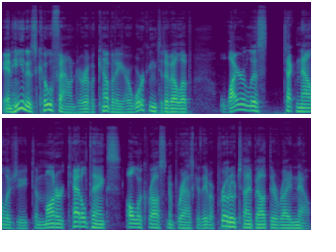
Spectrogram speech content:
and he and his co-founder of a company are working to develop wireless technology to monitor cattle tanks all across Nebraska. They have a prototype out there right now.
